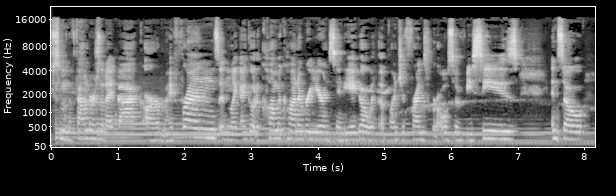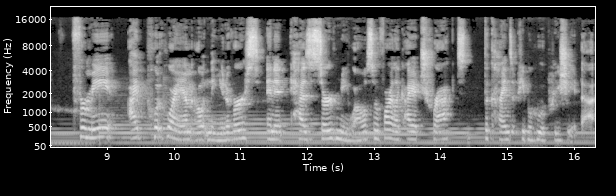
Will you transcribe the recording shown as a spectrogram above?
some of the founders that I back are my friends, and like I go to Comic Con every year in San Diego with a bunch of friends who are also VCs, and so for me, I put who I am out in the universe, and it has served me well so far. Like I attract the kinds of people who appreciate that.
